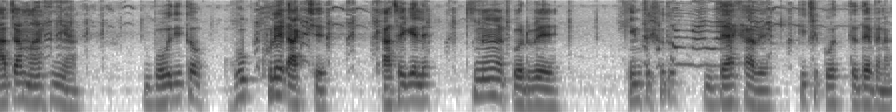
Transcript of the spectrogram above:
আজা মাহিয়া বৌদি তো হুপ খুলে ডাকছে, কাছে গেলে কি না করবে? কিন্তু শুধু দেখাবে, কিছু করতে দেবে না।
